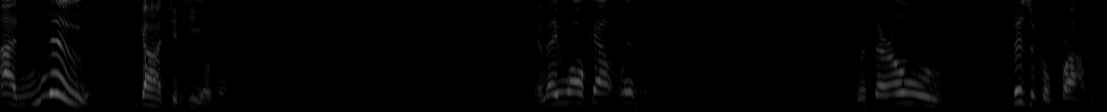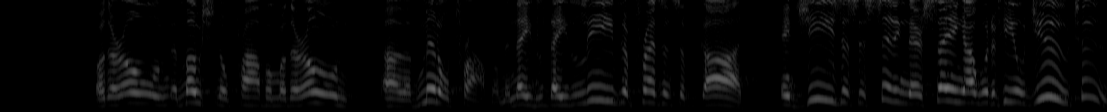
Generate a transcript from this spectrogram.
I knew God could heal them. And they walk out limping with their own physical problem or their own emotional problem or their own a mental problem, and they, they leave the presence of God. And Jesus is sitting there saying, I would have healed you too.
